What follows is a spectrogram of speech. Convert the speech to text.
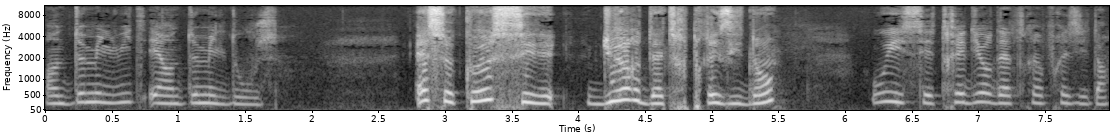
en 2008 et en 2012. Est-ce que c'est dur d'être président? Oui, c'est très dur d'être président,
